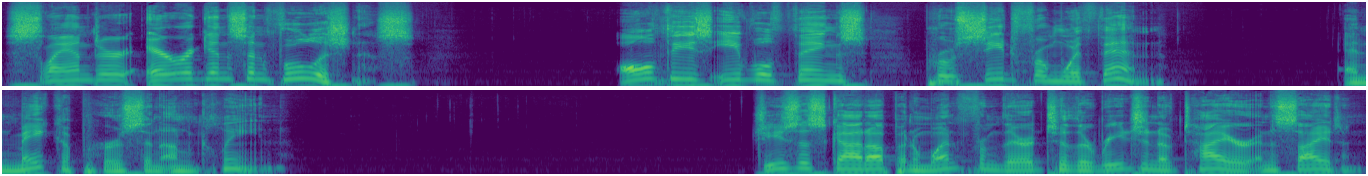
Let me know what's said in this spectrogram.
slander, arrogance, and foolishness. All these evil things proceed from within and make a person unclean. Jesus got up and went from there to the region of Tyre and Sidon.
